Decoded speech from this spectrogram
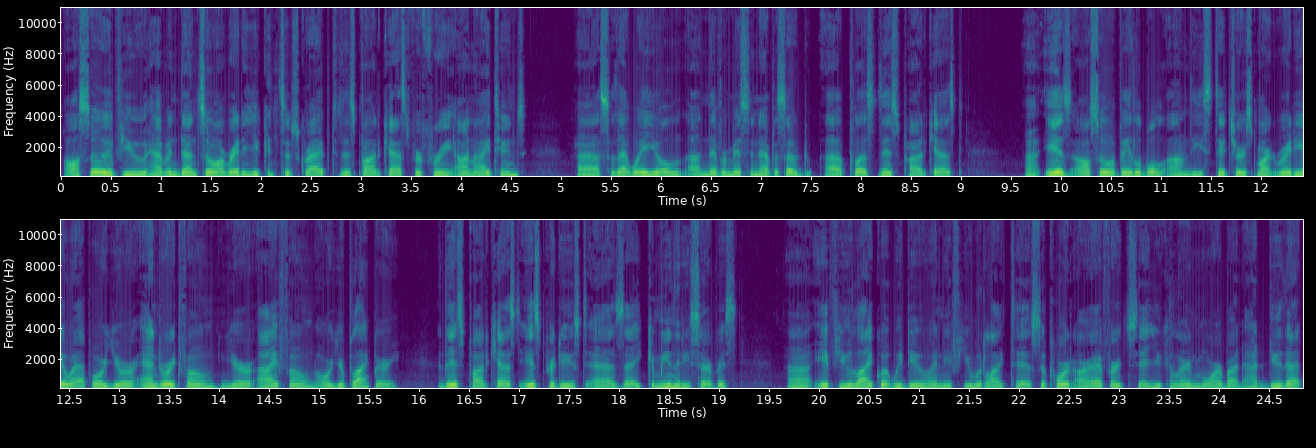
Also, if you haven't done so already, you can subscribe to this podcast for free on iTunes, so that way you'll never miss an episode. plus, this podcast uh, is also available on the Stitcher Smart Radio app for your Android phone, your iPhone, or your Blackberry. This podcast is produced as a community service. Uh, if you like what we do and if you would like to support our efforts, uh, you can learn more about how to do that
